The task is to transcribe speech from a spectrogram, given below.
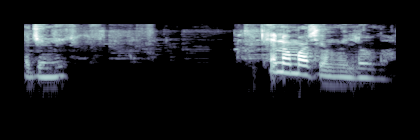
Acemi. Hemen başlayalım Willow'la.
